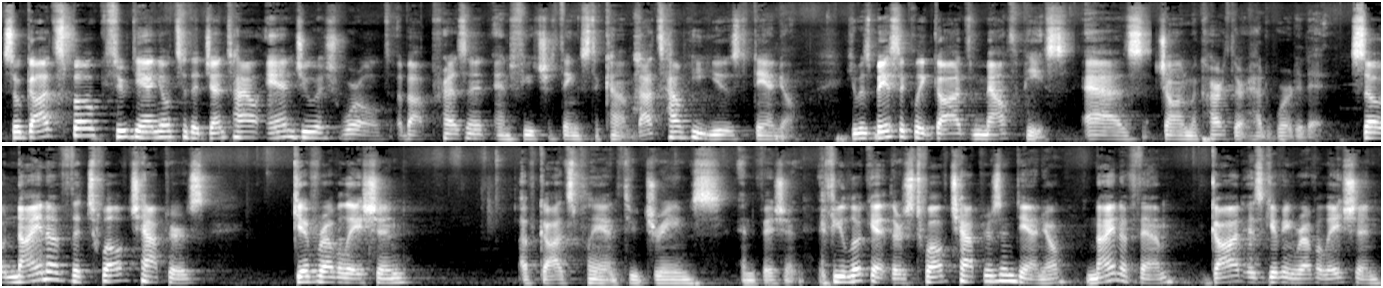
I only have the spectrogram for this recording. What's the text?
So God spoke through Daniel to the Gentile and Jewish world about present and future things to come. That's how he used Daniel. He was basically God's mouthpiece, as John MacArthur had worded it. So, nine of the 12 chapters give revelation of God's plan through dreams and vision. If you look at, there's 12 chapters in Daniel, nine of them, God is giving revelation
